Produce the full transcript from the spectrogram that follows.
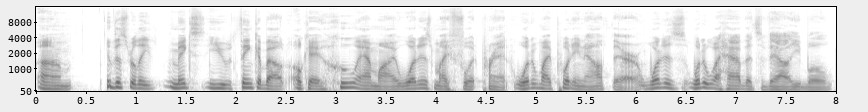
um, this really makes you think about okay, who am I? What is my footprint? What am I putting out there? What is what do I have that's valuable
